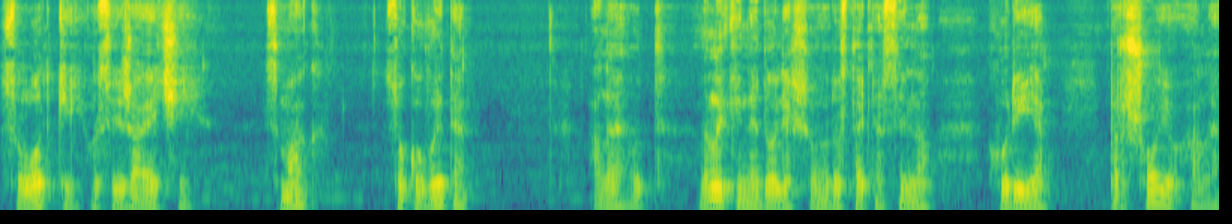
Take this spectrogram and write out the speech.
солодкий, освіжаючий смак, соковите, але от великий недолік, що воно достатньо сильно хуріє першою, але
